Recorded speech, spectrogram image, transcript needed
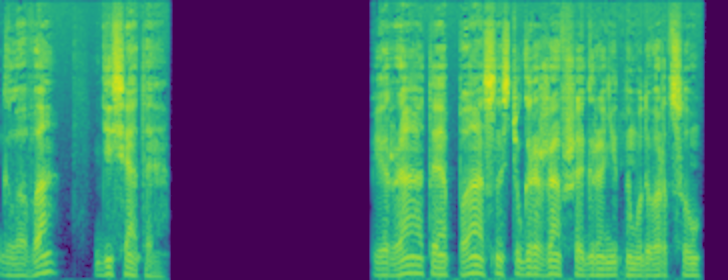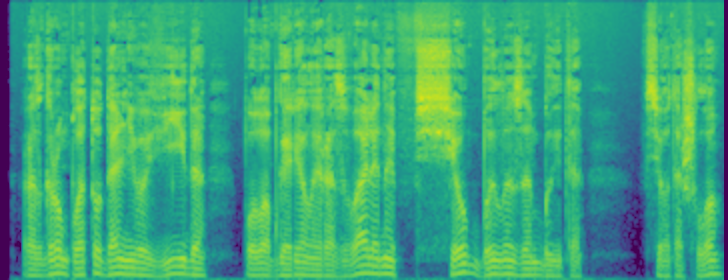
Глава десятая Пираты, опасность, угрожавшая гранитному дворцу, разгром плато дальнего вида, полуобгорелые развалины — все было забыто. Все отошло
